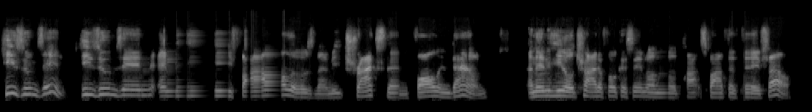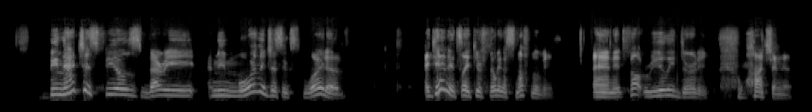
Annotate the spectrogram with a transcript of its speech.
he zooms in. He zooms in and he follows them. He tracks them falling down, and then he'll try to focus in on the spot that they fell I mean, that just feels very, I mean, more than just exploitive. Again, it's like you're filming a snuff movie. And it felt really dirty watching it.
